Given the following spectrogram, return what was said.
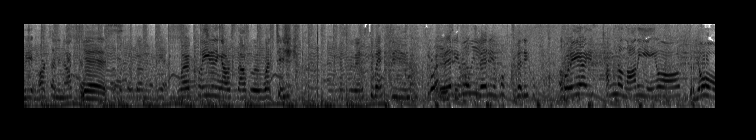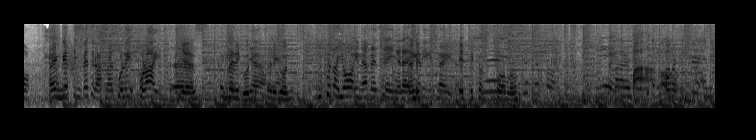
we are turning action. Yes. We're cleaning ourselves with wet tissue Because we were sweaty, you know. Very hot, very hot, very hot. Korea is 장난 아니에요. Yo, I'm getting better at my poli- polite. uh, yes. Very good. Yeah. Very good. You put a yo in everything and, And and it- it is nöjd. It becomes formal. Wow. took a cover picture and it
